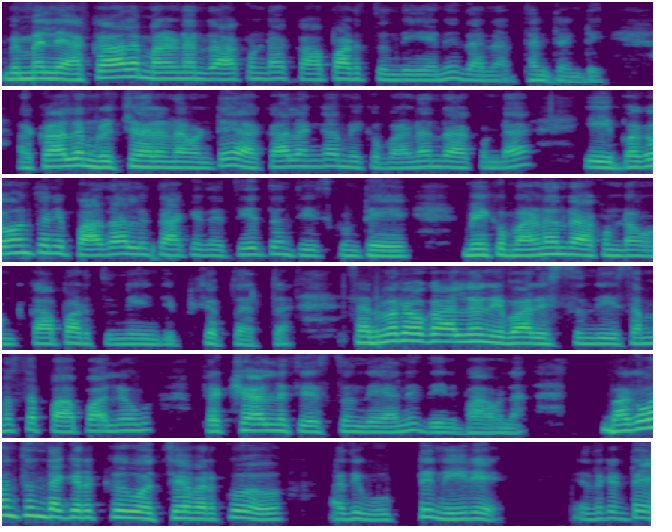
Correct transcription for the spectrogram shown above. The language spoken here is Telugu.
మిమ్మల్ని అకాల మరణం రాకుండా కాపాడుతుంది అని దాని అర్థంటండి. అకాల మృత్యుహరణం అంటే అకాలంగా మీకు మరణం రాకుండా ఈ భగవంతుని పాదాలను తాకిన తీర్థం తీసుకుంటే మీకు మరణం రాకుండా ఉం కాపాడుతుంది అని చెప్పి చెప్తారట. సర్వరోగాలను నివారిస్తుంది. సమస్త పాపాలను ప్రక్షాళన చేస్తుంది అని దీని భావన. భగవంతుని దగ్గరకు వచ్చే వరకు అది ఉట్టి నీరే. ఎందుకంటే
